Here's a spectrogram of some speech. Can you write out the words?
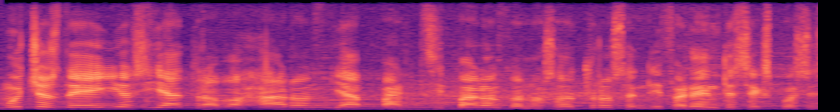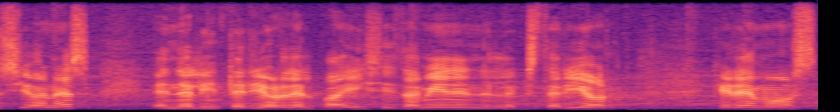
muchos de ellos ya trabajaron, ya participaron con nosotros en diferentes exposiciones en el interior del país y también en el exterior. Queremos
